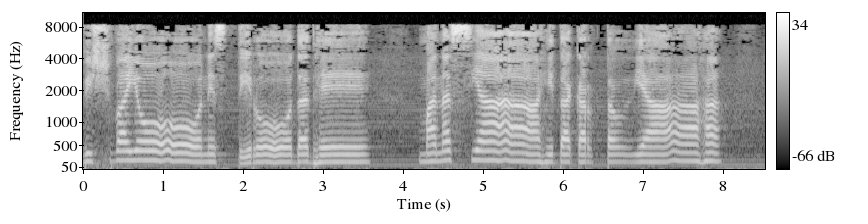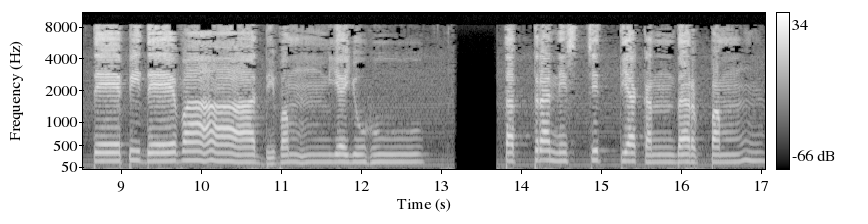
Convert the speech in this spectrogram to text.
विश्वयो निस्तिरो दधे। मनस्याहितकर्तव्याः तेऽपि देवा दिवम् ययुः। तत्र निश्चित्य कन्दर्पम्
